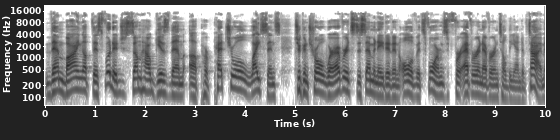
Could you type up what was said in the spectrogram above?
them buying up this footage somehow gives them a perpetual license to control wherever it's disseminated in all of its forms forever and ever until the end of time.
